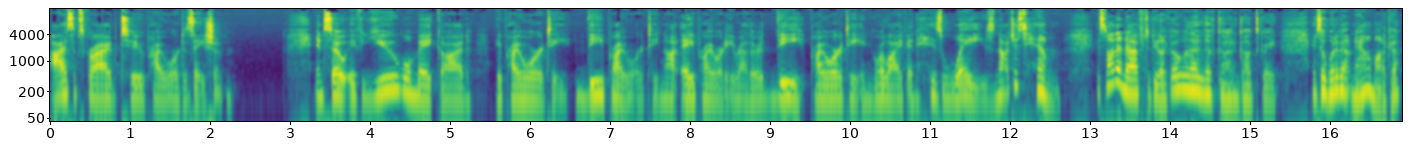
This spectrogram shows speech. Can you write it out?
I subscribe to prioritization and so if you will make God a priority, the priority, not a priority, rather the priority in your life and his ways, not just him. It's not enough to be like, oh, well, I love God and God's great. And so what about now, Monica?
